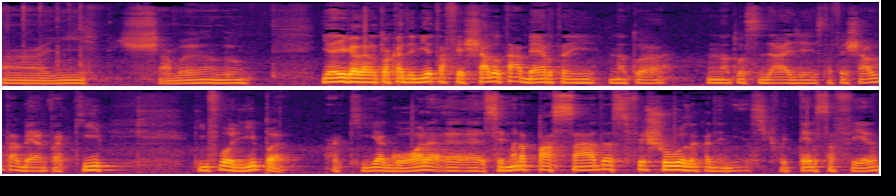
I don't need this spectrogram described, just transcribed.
Aí, chamando. E aí, galera, tua academia tá fechada ou tá aberta aí na tua, na tua cidade? Está fechado ou tá aberto? Aqui, aqui em Floripa, aqui agora, é, é semana passada se fechou as academias. Acho que foi terça-feira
